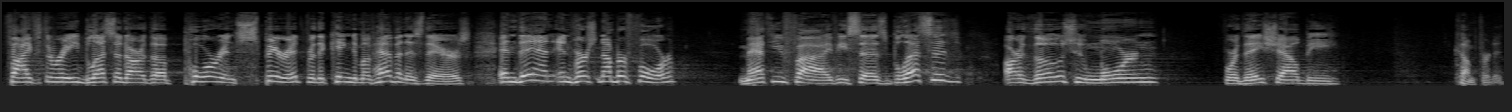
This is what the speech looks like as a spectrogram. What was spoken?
5 3, Blessed are the poor in spirit, for the kingdom of heaven is theirs. And then in verse number 4, Matthew 5, he says, Blessed are those who mourn for they shall be comforted.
